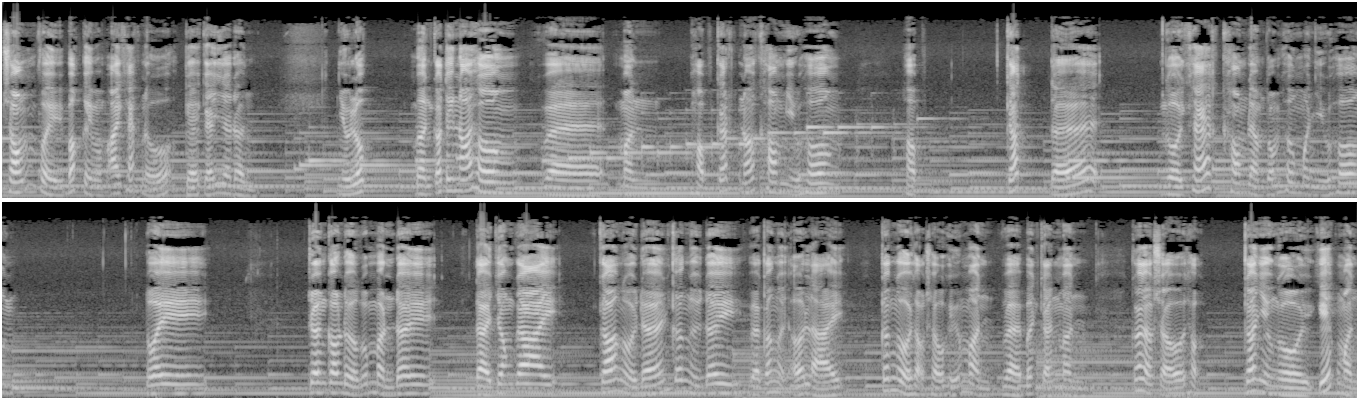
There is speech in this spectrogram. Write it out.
sống vì bất kỳ một ai khác nữa, kể cả gia đình. Nhiều lúc mình có tiếng nói hơn và mình học cách nói không nhiều hơn, học cách để người khác không làm tổn thương mình nhiều hơn. Tuy trên con đường của mình đi đầy trong gai, có người đến, có người đi và có người ở lại, có người thật sự hiểu mình về bên cạnh mình, có thật sự thật, có nhiều người ghét mình.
